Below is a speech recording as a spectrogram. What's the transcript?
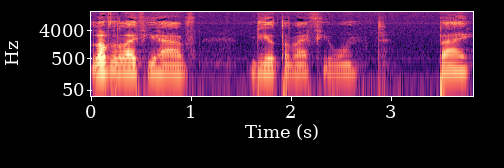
Love the life you have. Build the life you want. Bye.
